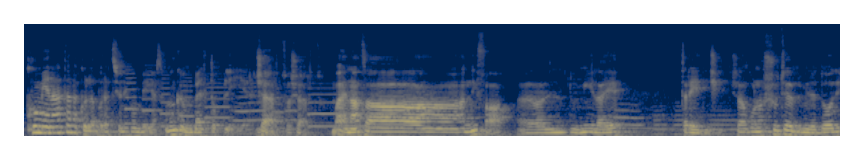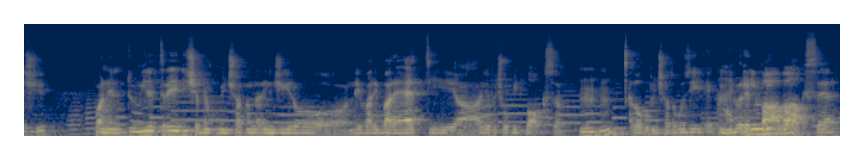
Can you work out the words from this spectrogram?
Come è nata la collaborazione con Vegas? Comunque è un bel top player. Certo, certo. Beh, è nata anni fa, era il 2013. Ci siamo conosciuti nel 2012, poi nel 2013 abbiamo cominciato ad andare in giro nei vari baretti, a- io facevo beatbox, Mhm. avevo cominciato così e quindi Ah, lui eri un rappava. beatboxer.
